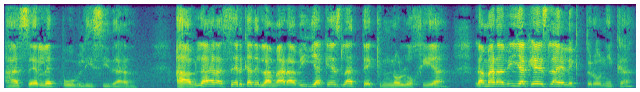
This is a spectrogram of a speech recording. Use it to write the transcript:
A hacerle publicidad a hablar acerca de la maravilla que es la tecnología, la maravilla que es la electrónica.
